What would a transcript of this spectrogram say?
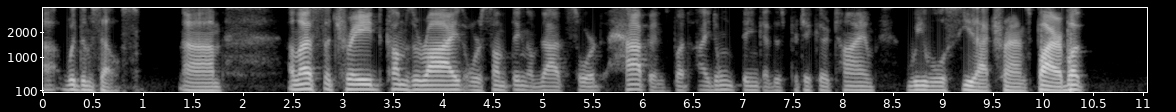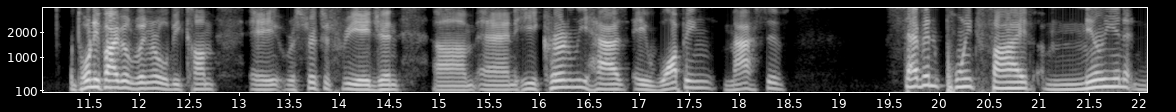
uh, with themselves. Um, unless a trade comes arise or something of that sort happens. But I don't think at this particular time we will see that transpire. But a 25 year old winger will become a restricted free agent. Um, and he currently has a whopping massive $7.5 million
